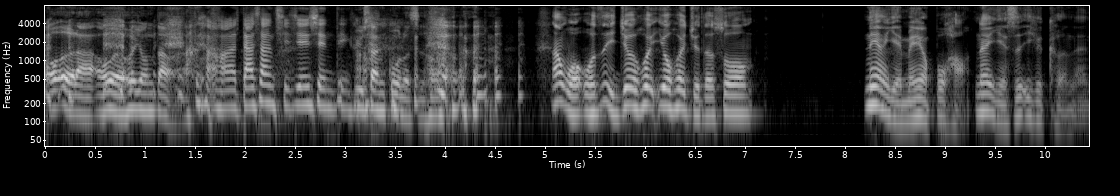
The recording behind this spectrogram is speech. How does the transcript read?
偶尔啦，偶尔会用到啦，好，打上期间限定，预算过的时候，那我我自己就会又会觉得说，那样也没有不好，那也是一个可能，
